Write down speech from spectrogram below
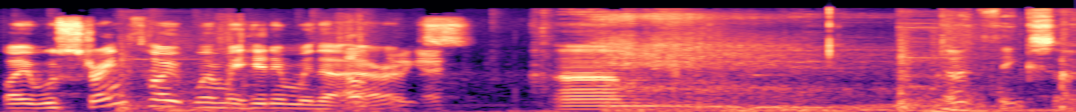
Wait, will strength hope when we hit him with our Oh, there we arrows? Um, don't think so.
